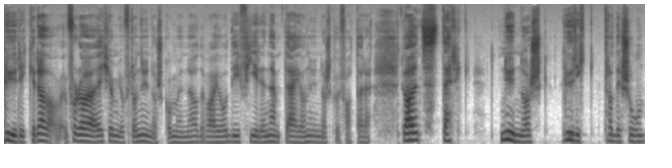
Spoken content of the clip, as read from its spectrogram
lyrikere, da, for da, jeg kommer jo fra nynorsk kommune, og det var jo de fire nevnte er jo nynorskforfattere. Du hadde en sterk nynorsk lyrikktradisjon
